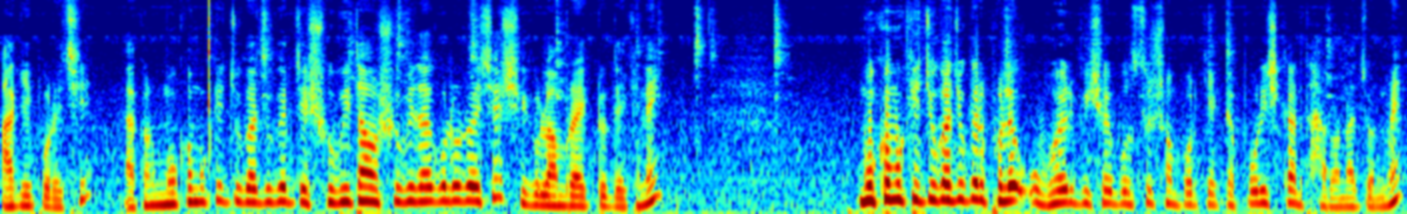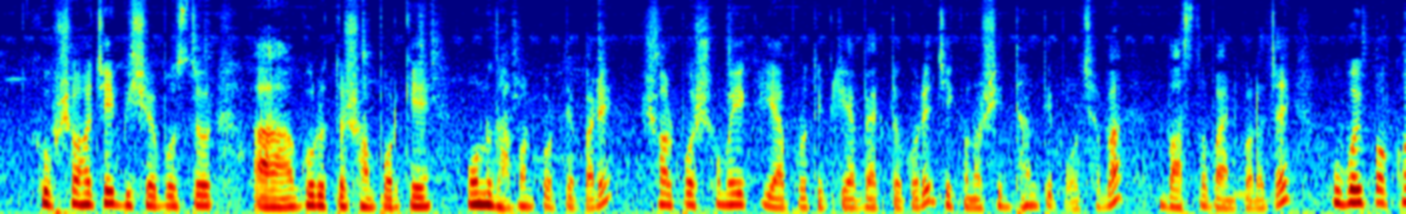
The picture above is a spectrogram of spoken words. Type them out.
আগে পড়েছি। এখন মুখোমুখি যোগাযোগের যে সুবিধা, অসুবিধাগুলো রয়েছে, সেগুলো আমরা একটু দেখে নেই। মুখোমুখি যোগাযোগের ফলে উভয়ের বিষয়বস্তু সম্পর্কে একটা পরিষ্কার ধারণা জন্মে। খুব সহজেই বিষয়বস্তুর গুরুত্ব সম্পর্কে অনুধাবন করতে পারে। স্বল্প সময়ে ক্রিয়া প্রতিক্রিয়া ব্যক্ত করে যে কোনো সিদ্ধান্তে পৌঁছাবা বাস্তবায়ন করা যায়। উভয় পক্ষ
